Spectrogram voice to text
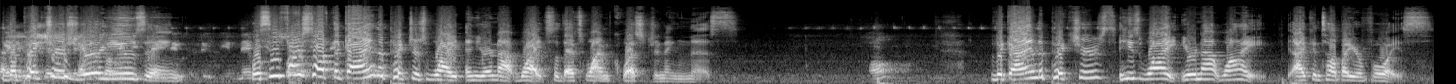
The you pictures you're using. Well, see, first off, the guy in the picture's white, and you're not white, so that's why I'm questioning this. Huh? The guy in the pictures, he's white. You're not white. I can tell by your voice.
